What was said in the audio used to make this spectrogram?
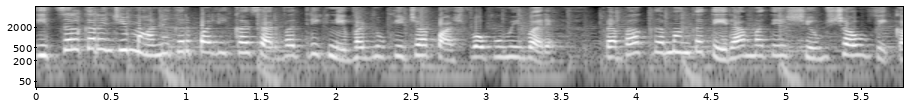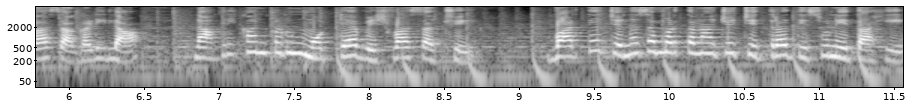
इचलकरंजी महानगरपालिका सार्वत्रिक निवडणुकीच्या पार्श्वभूमीवर प्रभाग क्रमांक तेरा मध्ये शिवशाहू विकास आघाडीला नागरिकांकडून मोठ्या विश्वासाचे वाढत्या जनसमर्थनाचे चित्र दिसून येत आहे.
